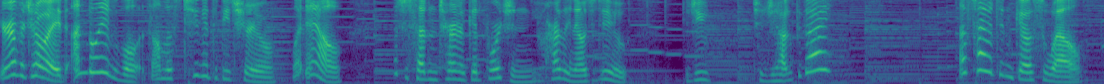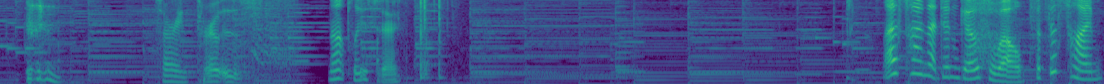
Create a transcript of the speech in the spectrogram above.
You're overjoyed. Unbelievable. It's almost too good to be true. What now? Such a sudden turn of good fortune, you hardly know what to do. Did you... did you hug the guy? Last time it didn't go so well. Sorry, throat is not pleased today. Last time that didn't go so well, but this time,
